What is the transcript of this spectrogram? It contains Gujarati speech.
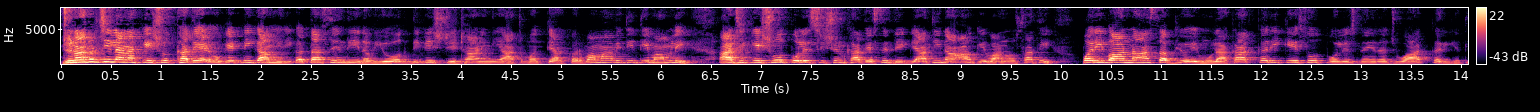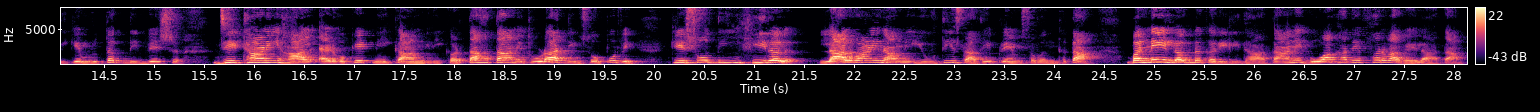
જુનાગઢ જિલ્લાના કેશોદ ખાતે એડવોકેટની કામગીરી કરતા સિંધી નવયુવક દિવેશ જેઠાણીની આત્મહત્યા કરવામાં આવી હતી. તે મામલે આજે કેશોદ પોલીસ સ્ટેશન ખાતે સિંધી જ્ઞાતિના આગેવાનો સાથે પરિવારના સભ્યોએ મુલાકાત કરી કેશોદ પોલીસને રજૂઆત કરી હતી કે મૃતક દિવેશ જેઠાણી હાલ એડવોકેટની કામગીરી કરતા હતા અને થોડા દિવસો પૂર્વે કેશોદની હિરલ લાલવાણી નામની યુવતી સાથે પ્રેમ સંબંધ હતા બંને લગ્ન કરી લીધા હતા અને ગોવા ખાતે ફરવા ગયેલા હતા.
